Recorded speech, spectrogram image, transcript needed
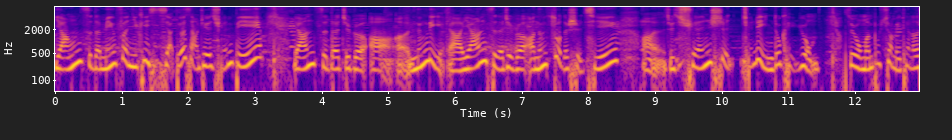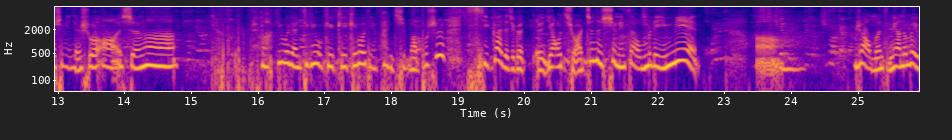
养子的名分，你可以享得享这些权柄，养子的这个啊呃能力啊，养子的这个啊能做的事情啊，就权势权力你都可以用，所以我们不需要每天来到神面前说啊，神啊。啊，给我点，给我给给给我点饭吃吧，不是乞丐的这个呃要求啊，真的圣灵在我们里面啊，让我们怎么样的为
